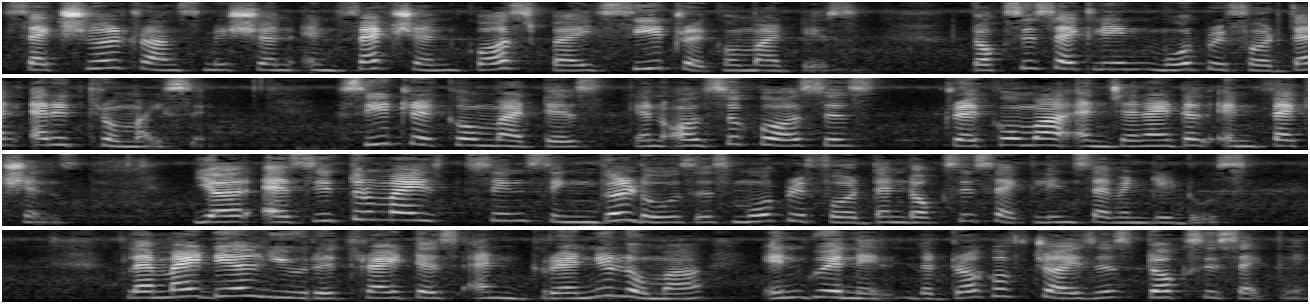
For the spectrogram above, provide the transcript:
Sexual transmission infection caused by C. trachomatis doxycycline more preferred than erythromycin. C. trachomatis can also cause trachoma and genital infections. Here, azithromycin single dose is more preferred than doxycycline 70 dose. Chlamydial urethritis and granuloma inguinale. The drug of choice is doxycycline.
